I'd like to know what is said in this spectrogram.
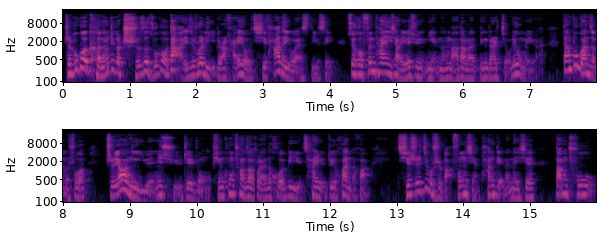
只不过可能这个池子足够大，也就是说里边还有其他的 USDC，最后分摊一下，也许你能拿到了零点九六美元。但不管怎么说，只要你允许这种凭空创造出来的货币参与兑换的话，其实就是把风险摊给了那些当初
